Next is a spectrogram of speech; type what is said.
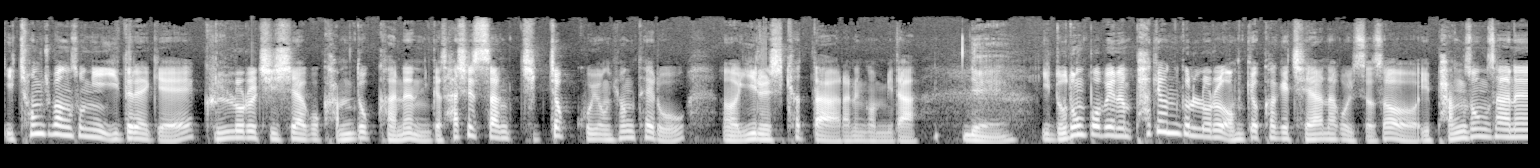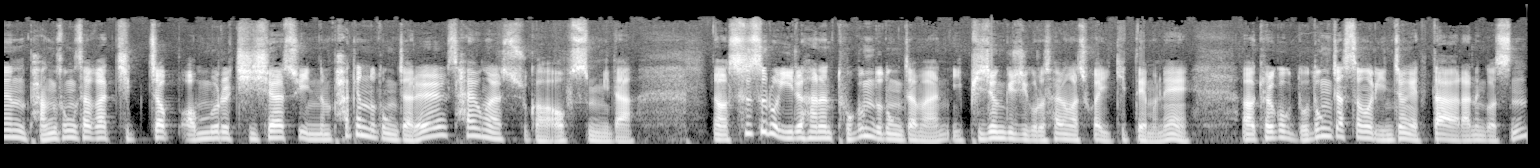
이 청주 방송이 이들에게 근로를 지시하고 감독하는 그러니까 사실상 직접 고용 형태로 어, 일을 시켰다라는 겁니다. 예. 이 노동법에는 파견 근로를 엄격하게 제한하고 있어서 이 방송사는 방송사가 직접 업무를 지시할 수 있는 파견 노동자를 사용할 수가 없습니다. 어, 스스로 일을 하는 도급 노동자만 이 비정규직으로 사용할 수가 있기 때문에 어, 결국 노동자성을 인정했다라는 것은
